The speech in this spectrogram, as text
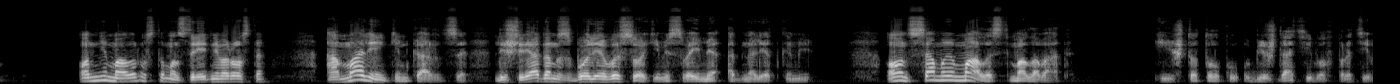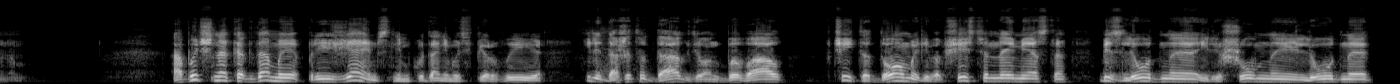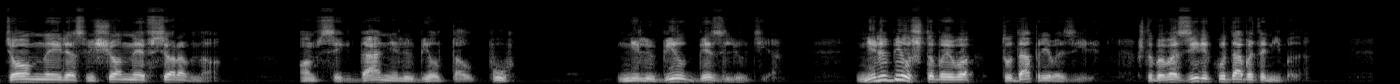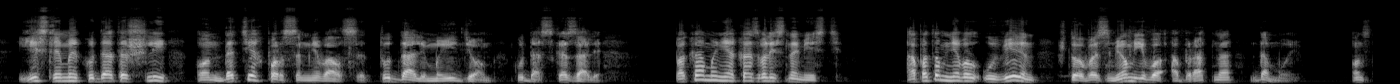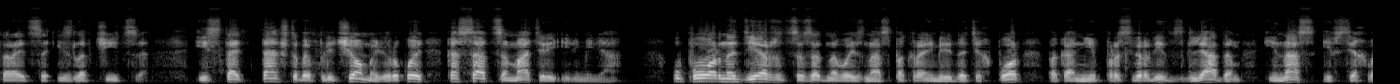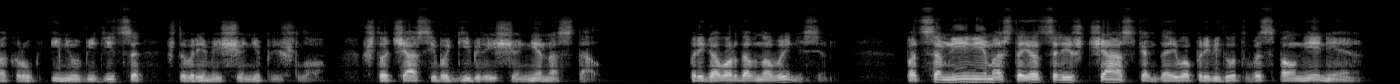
Он не мал ростом, он среднего роста, а маленьким кажется лишь рядом с более высокими своими однолетками. Он самую малость маловат. И что толку убеждать его в противном? Обычно, когда мы приезжаем с ним куда-нибудь впервые, или даже туда, где он бывал, в чей-то дом или в общественное место, безлюдное или шумное, людное, темное или освещенное, все равно. Он всегда не любил толпу. не любил безлюдья. Не любил, чтобы его туда привозили, чтобы возили куда бы то ни было. Если мы куда-то шли, он до тех пор сомневался, туда ли мы идем, куда сказали, пока мы не оказывались на месте, а потом не был уверен, что возьмем его обратно домой. Он старается изловчиться и стать так, чтобы плечом или рукой касаться матери или меня. Упорно держится за одного из нас, по крайней мере до тех пор, пока не просверлит взглядом и нас, и всех вокруг, и не убедится, что время еще не пришло что час его гибели еще не настал. Приговор давно вынесен. Под сомнением остается лишь час, когда его приведут в исполнение —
